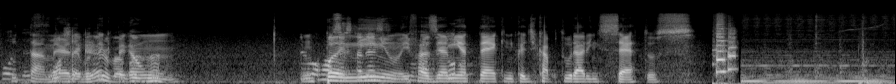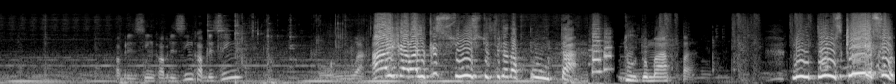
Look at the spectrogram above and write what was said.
Puta merda, eu vou ter que pegar um, um vocês, cadê paninho e fazer a minha técnica de capturar insetos. Cobrezinho, cobrezinho, cobrezinho. Boa. Ai, caralho, que susto, filha da puta! Tudo mapa. Meu Deus, que isso?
